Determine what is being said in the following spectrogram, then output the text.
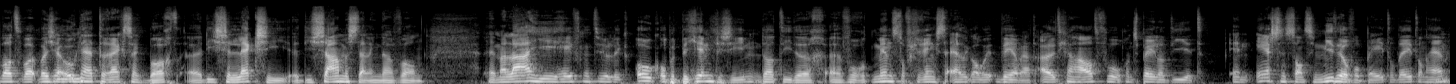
wat, wat, wat jij ook net terecht zegt, Bart, eh, die selectie, eh, die samenstelling daarvan. Eh, Malahi heeft natuurlijk ook op het begin gezien dat hij er eh, voor het minst of geringste eigenlijk alweer werd uitgehaald voor een speler die het in eerste instantie niet heel veel beter deed dan hem.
